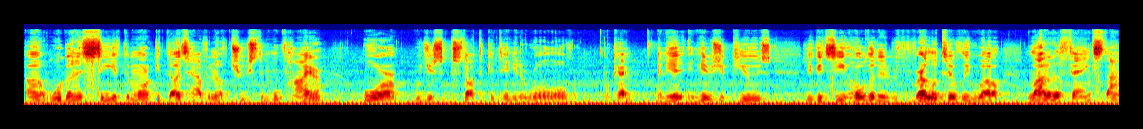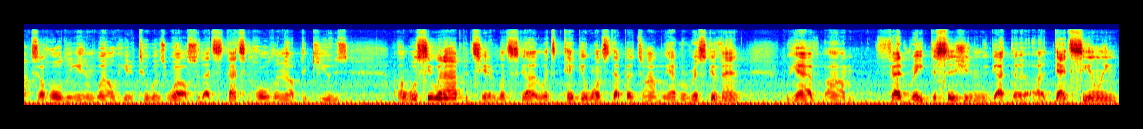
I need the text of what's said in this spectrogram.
uh, we're going to see if the market does have enough juice to move higher or we just start to continue to roll over. Okay, and, here, and here's your cues. You can see holding in relatively well. A lot of the FANG stocks are holding in well here too as well. So that's that's holding up the cues. Uh, we'll see what happens here. Let's uh, let's take it one step at a time. We have a risk event. We have um, Fed rate decision. We got the uh, debt ceiling.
